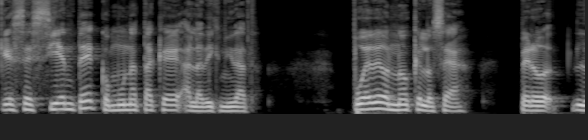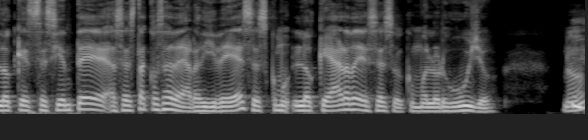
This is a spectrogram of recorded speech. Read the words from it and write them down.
que se siente como un ataque a la dignidad. Puede o no que lo sea, pero lo que se siente, o sea, esta cosa de ardidez es como lo que arde es eso, como el orgullo, ¿no?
